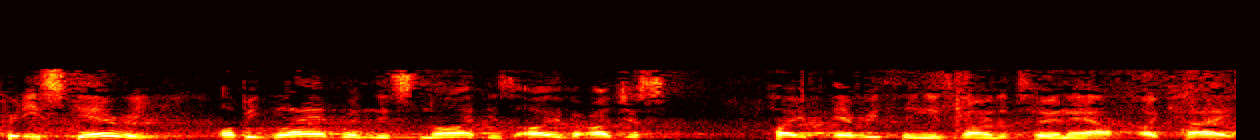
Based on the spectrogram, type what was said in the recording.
pretty scary. I'll be glad when this night is over. I just hope everything is going to turn out okay.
